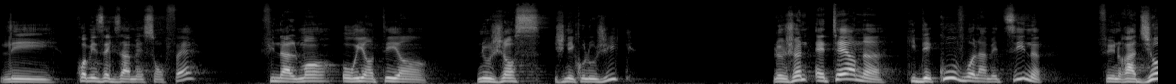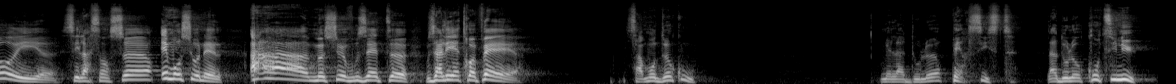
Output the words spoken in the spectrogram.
les premiers examens sont faits, finalement orientés en urgence gynécologique. Le jeune interne qui découvre la médecine fait une radio et euh, c'est l'ascenseur émotionnel. Ah, monsieur, vous, êtes, euh, vous allez être père. Ça monte d'un coup. Mais la douleur persiste. La douleur continue.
